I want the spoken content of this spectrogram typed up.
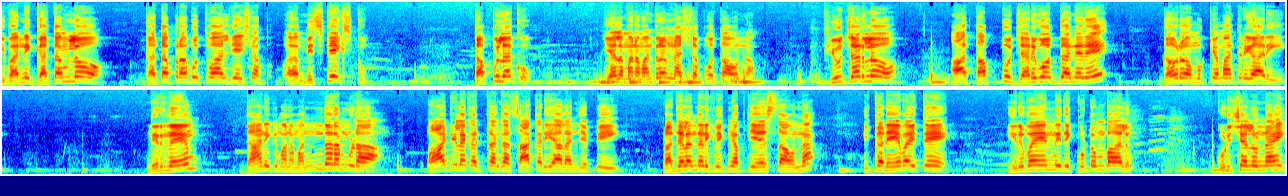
ఇవన్నీ గతంలో గత ప్రభుత్వాలు చేసిన మిస్టేక్స్కు తప్పులకు ఇలా మనం అందరం నష్టపోతూ ఉన్నాం. ఫ్యూచర్లో ఆ తప్పు జరగొద్దు అనేదే గౌరవ ముఖ్యమంత్రి గారి నిర్ణయం. దానికి మనం అందరం కూడా పార్టీలకు ఖచ్చితంగా సహకరియాలని చెప్పి ప్రజలందరికీ విజ్ఞప్తి చేస్తూ ఉన్నా. ఇక్కడ ఏవైతే ఇరవై ఎనిమిది కుటుంబాలు గుడిసెలున్నాయి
